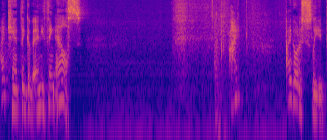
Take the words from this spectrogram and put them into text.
I can't think of anything else. I, I go to sleep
